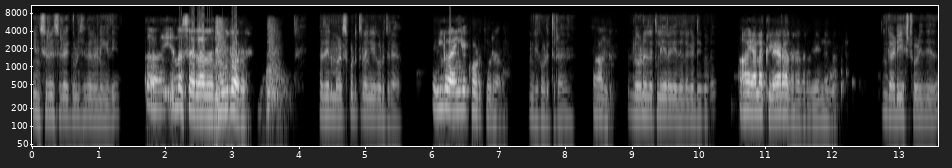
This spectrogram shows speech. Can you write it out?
ಇನ್ಶೂರೆನ್ಸ್ ಡಾಕ್ಯುಮೆಂಟ್ಸ್ ಎಲ್ಲ ನನಗಿದೆ ಇಲ್ಲ ಸರ್ ಅದು ಮುಗ್ದವ್ರಿ. ಅದೇನು ಮಾಡಿಸ್ಕೊಡ್ತೀರ ಹಂಗೆ ಕೊಡ್ತೀರಾ? ಇಲ್ರಿ ಹಂಗೆ ಕೊಡ್ತೀವ್ರಿ ಅದು. ಹಂಗೆ ಕೊಡ್ತೀರಾ? ಹಾಂ ರೀ ಲೋನ್ ಎಲ್ಲ ಕ್ಲಿಯರ್ ಆಗಿದೆ ಎಲ್ಲ ಗಡ್ಡಿ ಮೇಲೆ? ಹಾ ಎಲ್ಲ ಕ್ಲಿಯರ್ ಆದ್ರೆ ಅದ್ರದ್ದು ಏನಿಲ್ಲ. ಗಾಡಿ ಎಷ್ಟು ಹೊಡಿದೆ ಇದು?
